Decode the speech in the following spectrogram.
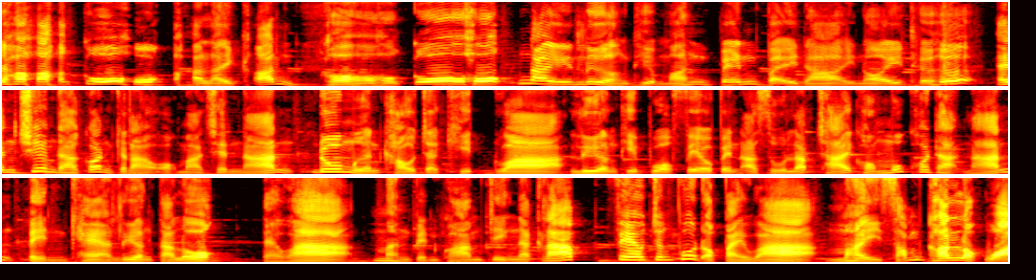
จะโกหกอะไรกันก็โกหกในเรื่องที่มันเป็นไปได้หน่อยเถอะแอนเชียนดากอนกล่าวออกมาเช่นนั้น ดูเหมือนเขาจะคิดว่าเรื่องที่พวกเฟลเป็นอสูรรับใช้ของมุโคดะนั้น เป็นแค่เรื่องตลก แต่ว่ามันเป็นความจริงนะครับ เฟลจึงพูดออกไปว่า ไม่สำคัญหรอกว่า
